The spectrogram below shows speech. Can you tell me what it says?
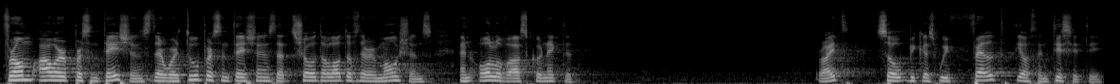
From our presentations, there were two presentations that showed a lot of their emotions, and all of us connected. Right? So, because we felt the authenticity,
